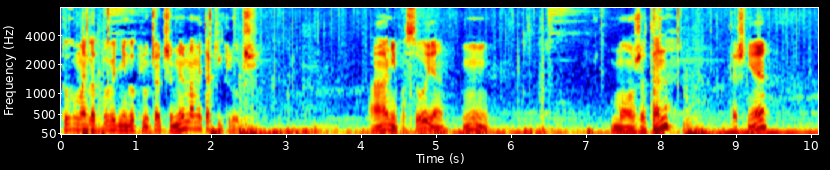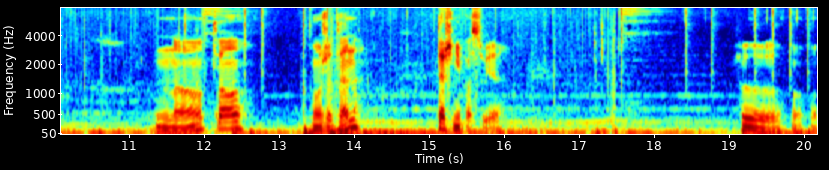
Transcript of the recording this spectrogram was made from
tu wymaga odpowiedniego klucza. Czy my mamy taki klucz? A, nie pasuje. Hmm. Może ten? Też nie? No to... Może ten? Też nie pasuje. Hu, hu, hu.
